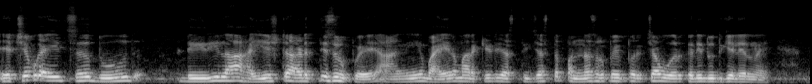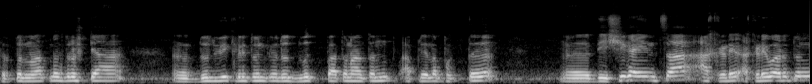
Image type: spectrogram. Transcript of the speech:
एच एफ गाईचं दूध डेअरीला हायेस्ट अडतीस रुपये आणि बाहेर मार्केट जास्तीत जास्त पन्नास रुपयेपर्यंतच्या वर कधी दूध गेलेलं नाही. तर तुलनात्मकदृष्ट्या दूध विक्रीतून किंवा दूध उत्पादनातून आपल्याला फक्त देशी गायींचा आकडे आकडेवारीतून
